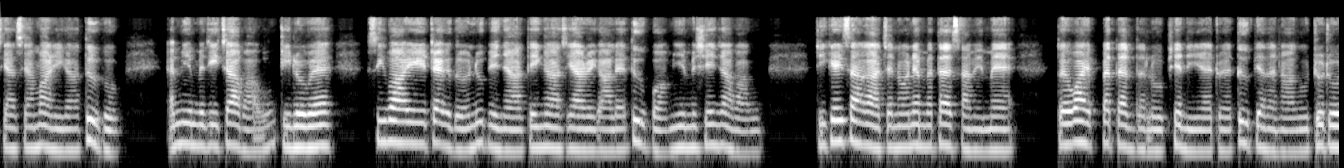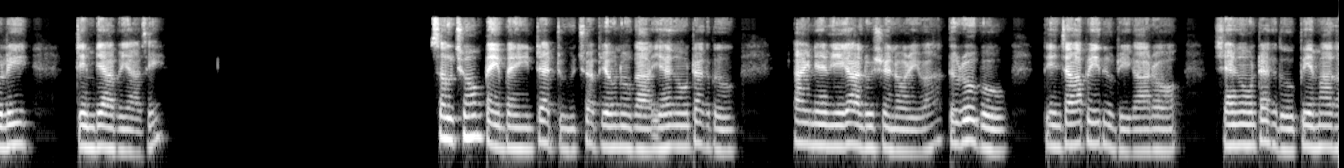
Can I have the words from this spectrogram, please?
ဆရာဆရာမတွေကသူ့ကိုအမြင်မကြည့်ကြပါဘူးဒီလိုပဲစီးပွားရေးတက္ကသိုလ်အမှုပညာအသင်ကဆရာတွေကလည်းသူ့ပေါ်မြင်မရှင်းကြပါဘူး ဒီကိစ္စကကျွန်တော်နဲ့မသက်ဆိုင်ပေမဲ့သွယ်ဝိုက်ပတ်သက်တယ်လို့ဖြစ်နေတဲ့အတွက်သူ့ပြဿနာကိုတူတူလေးတင်ပြပါရစေစုတ်ချွန်းပိန်ပိန်တက်တူချွတ်ပြုံးတို့ကရန်ကုန်တက္ကသိုလ်လိုင်းနယ်မြေကလူရှင်တော်တွေပါသူတို့ကိုတင် जा ပေးသူတွေကတော့ရန်ကုန်တက္ကသိုလ်ပင်မက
